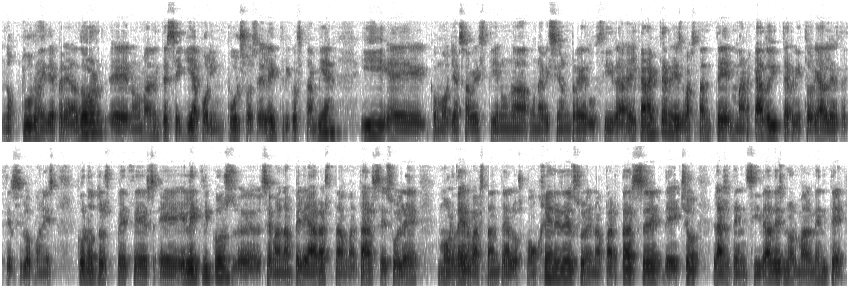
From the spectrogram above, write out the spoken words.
nocturno y depredador, normalmente se guía por impulsos eléctricos también y eh, como ya sabéis tiene una, visión reducida. El carácter es bastante marcado y territorial, es decir, si lo ponéis con otros peces eh, eléctricos eh, se van a pelear hasta matarse, suele morder bastante a los congéneres, suelen apartarse, de hecho las densidades normalmente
